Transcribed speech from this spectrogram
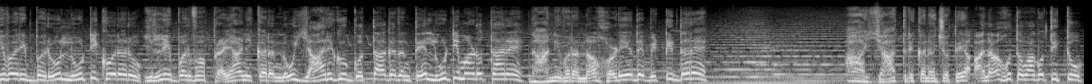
ಇವರಿಬ್ಬರು ಲೂಟಿಕೋರರು. ಇಲ್ಲಿ ಬರುವ ಪ್ರಯಾಣಿಕರನ್ನು ಯಾರಿಗೂ ಗೊತ್ತಾಗದಂತೆ ಲೂಟಿ ಮಾಡುತ್ತಾರೆ. ನಾನಿವರನ್ನ ಹೊಡೆಯದೆ ಬಿಟ್ಟಿದ್ದರೆ ಆ ಯಾತ್ರಿಕನ ಜೊತೆ ಅನಾಹುತವಾಗುತ್ತಿತ್ತು.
